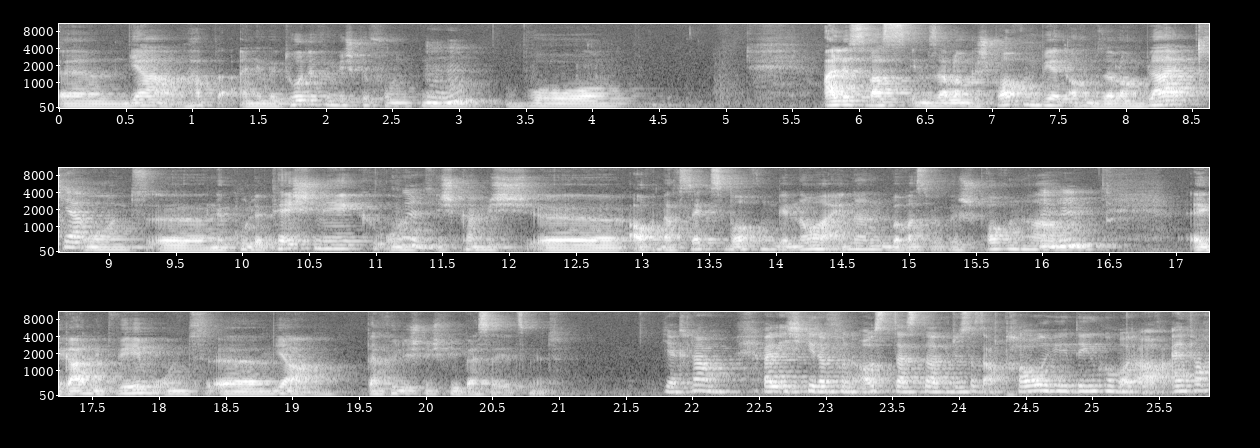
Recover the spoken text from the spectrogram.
ähm, ja, habe eine Methode für mich gefunden, mhm. wo alles, was im Salon gesprochen wird, auch im Salon bleibt ja. und äh, eine coole Technik und cool. ich kann mich äh, auch nach sechs Wochen genau erinnern, über was wir gesprochen haben. Mhm egal mit wem und äh, ja, da fühle ich mich viel besser jetzt mit. Ja klar, weil ich gehe davon aus, dass da, wie du sagst, auch traurige Dinge kommen oder auch einfach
